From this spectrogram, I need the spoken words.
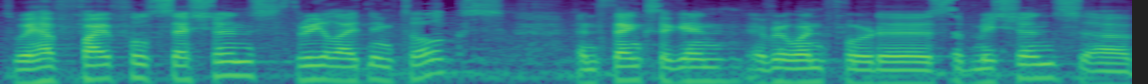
So we have five full sessions, three lightning talks, and thanks again everyone for the submissions. Uh,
